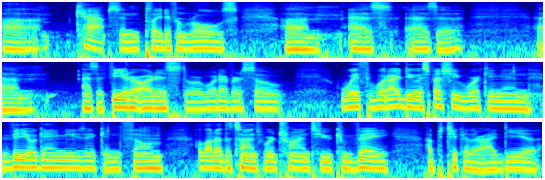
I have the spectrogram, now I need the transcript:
uh, caps and play different roles um, as as a um, as a theater artist or whatever. So with what I do, especially working in video game music and film, a lot of the times we're trying to convey a particular idea.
